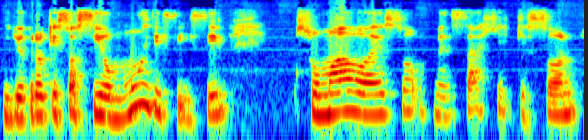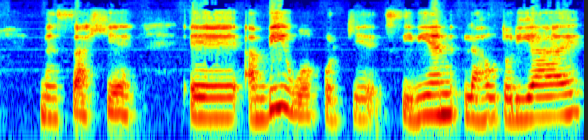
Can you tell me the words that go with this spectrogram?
Y yo creo que eso ha sido muy difícil, sumado a esos mensajes que son mensajes eh, ambiguos, porque si bien las autoridades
